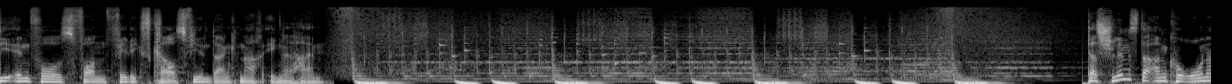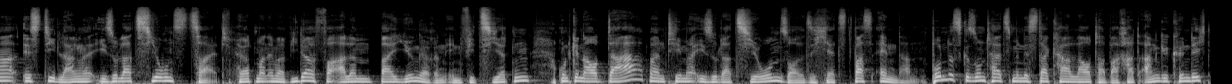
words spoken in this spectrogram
Die Infos von Felix Kraus. Vielen Dank nach Ingelheim. Das Schlimmste an Corona ist die lange Isolationszeit. Hört man immer wieder, vor allem bei jüngeren Infizierten. Und genau da beim Thema Isolation soll sich jetzt was ändern. Bundesgesundheitsminister Karl Lauterbach hat angekündigt,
